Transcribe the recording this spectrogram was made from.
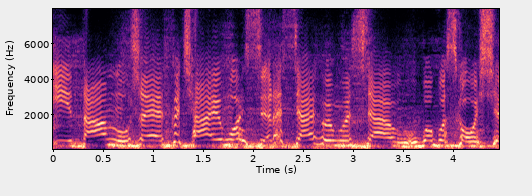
і там вже качаємось, розтягуємося у бомбосховище.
